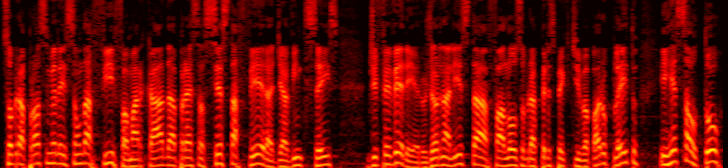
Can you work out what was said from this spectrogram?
sobre a próxima eleição da FIFA, marcada para essa sexta-feira, dia 26 de fevereiro. O jornalista falou sobre a perspectiva para o pleito e ressaltou,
